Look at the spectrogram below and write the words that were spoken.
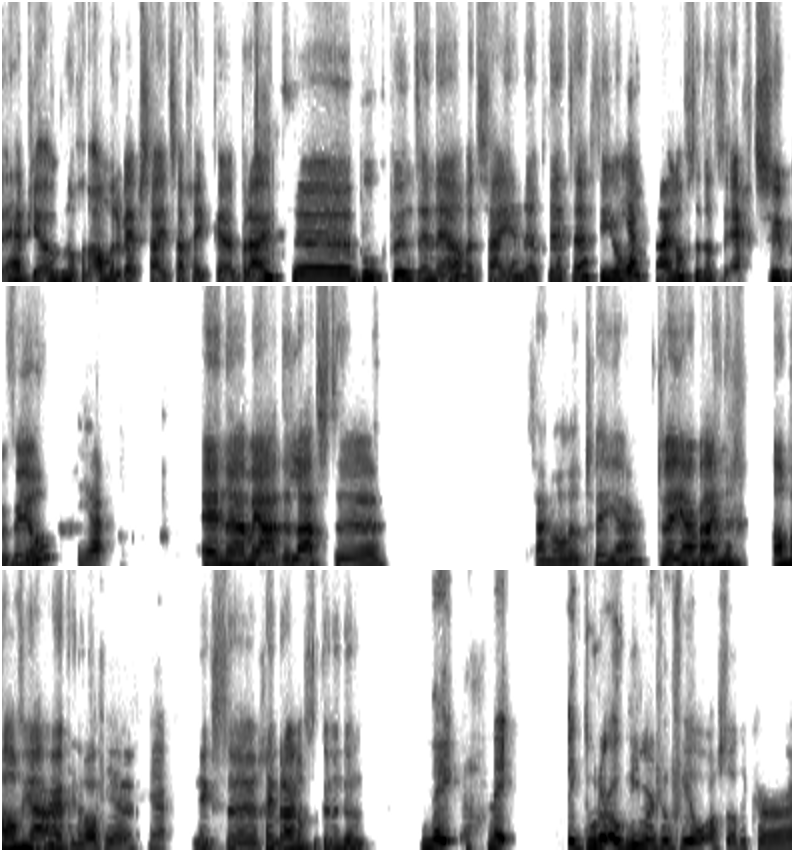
heb je ook nog een andere website, zag ik, bruidboek.nl. Wat zei je ook net, hè? 400 ja. Dat is echt superveel. Ja. En, maar ja, de laatste zijn we al wel twee jaar. Twee jaar bijna. Anderhalf jaar heb je Anderhalf jaar, ja. niks, uh, geen bruiloft te kunnen doen. Nee, nee. Ik doe er ook niet meer zoveel als dat ik er uh,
